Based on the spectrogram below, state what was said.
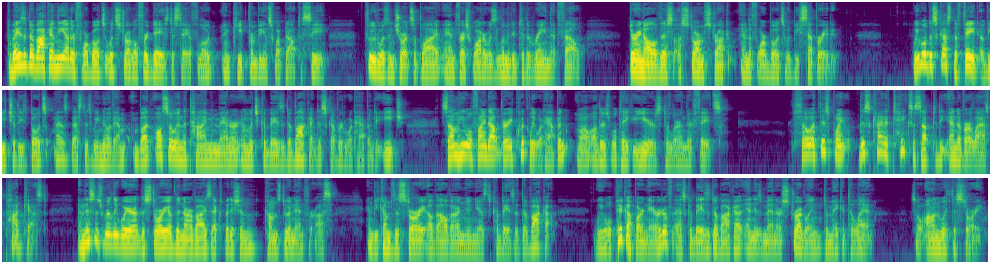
Cabeza de Vaca and the other four boats would struggle for days to stay afloat and keep from being swept out to sea. Food was in short supply, and fresh water was limited to the rain that fell. During all of this, a storm struck and the four boats would be separated. We will discuss the fate of each of these boats as best as we know them, but also in the time and manner in which Cabeza de Vaca discovered what happened to each. Some he will find out very quickly what happened, while others will take years to learn their fates. So at this point, this kind of takes us up to the end of our last podcast. And this is really where the story of the Narvaez expedition comes to an end for us and becomes the story of Alvar Nunez Cabeza de Vaca. We will pick up our narrative as Cabeza de Vaca and his men are struggling to make it to land. So on with the story.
